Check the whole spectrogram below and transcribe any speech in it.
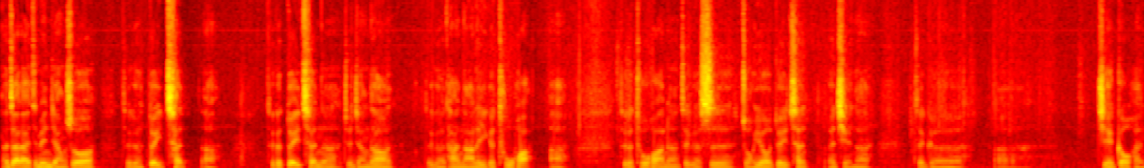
那再来这边讲说这个对称啊，这个对称呢就讲到这个他拿了一个图画啊。这个图画呢，这个是左右对称，而且呢，这个呃结构很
